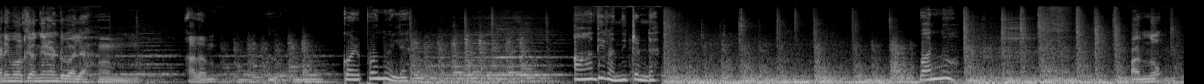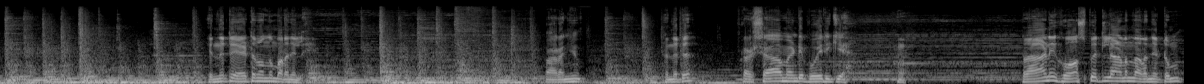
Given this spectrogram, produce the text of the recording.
റാണിമോൾക്ക് എങ്ങനെയുണ്ട് പോലെ അതും. കുഴപ്പമൊന്നുമില്ല. ആദ്യം വന്നിട്ടുണ്ട്. വന്നു? വന്നു. എന്നിട്ട് ഏട്ടനൊന്നും പറഞ്ഞില്ലേ? പറഞ്ഞു. എന്നിട്ട്? ഫ്രഷ് ആവാൻ വേണ്ടി പോയിരിക്കുക റാണി ഹോസ്പിറ്റലാണെന്ന് അറിഞ്ഞിട്ടും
